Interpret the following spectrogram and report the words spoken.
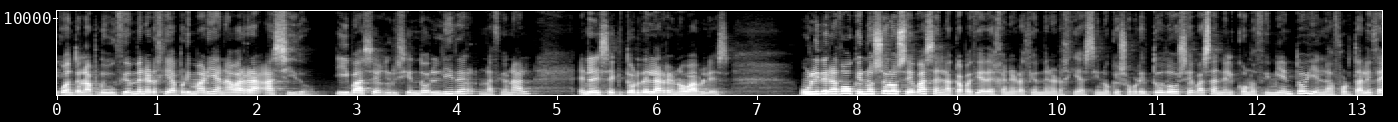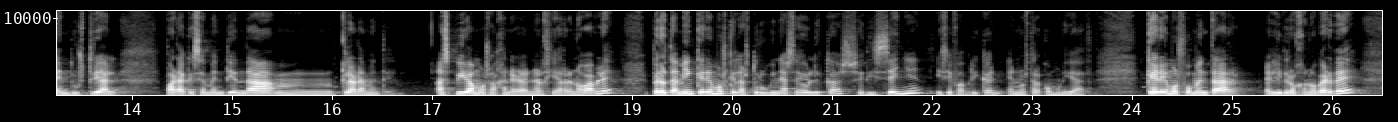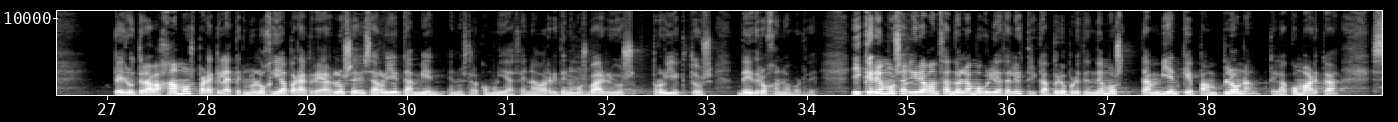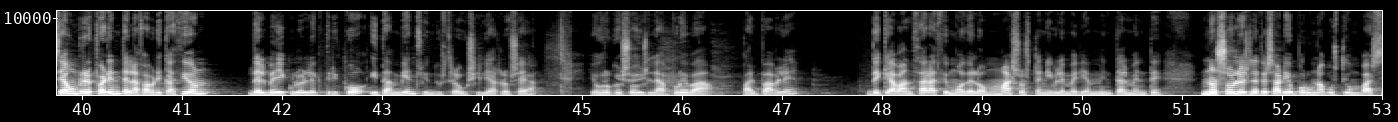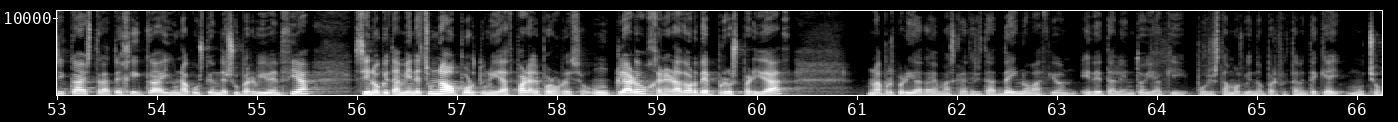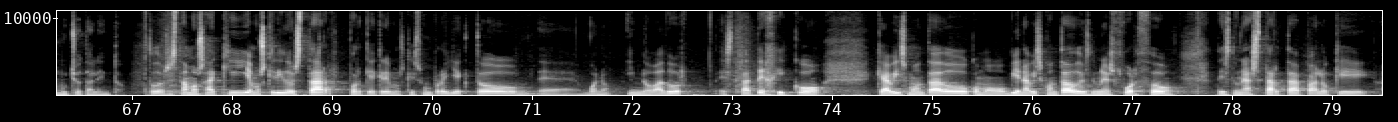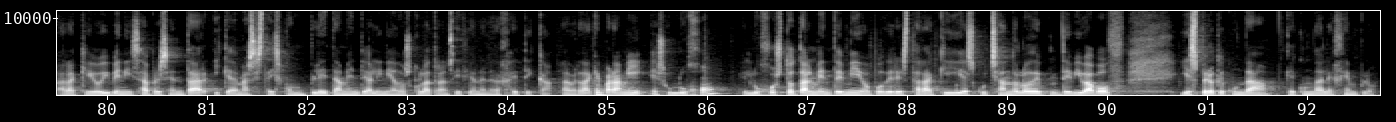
En cuanto a la producción de energía primaria, Navarra ha sido y va a seguir siendo líder nacional en el sector de las renovables. Un liderazgo que no solo se basa en la capacidad de generación de energía, sino que sobre todo se basa en el conocimiento y en la fortaleza industrial, para que se me entienda mmm, claramente. Aspiramos a generar energía renovable, pero también queremos que las turbinas eólicas se diseñen y se fabriquen en nuestra comunidad. Queremos fomentar el hidrógeno verde, pero trabajamos para que la tecnología para crearlo se desarrolle también en nuestra comunidad en Navarra y tenemos varios proyectos de hidrógeno verde. Y queremos seguir avanzando en la movilidad eléctrica, pero pretendemos también que Pamplona, que la comarca, sea un referente en la fabricación del vehículo eléctrico y también su industria auxiliar lo sea. Yo creo que sois la prueba palpable de que avanzar hacia un modelo más sostenible medioambientalmente no solo es necesario por una cuestión básica, estratégica y una cuestión de supervivencia, sino que también es una oportunidad para el progreso, un claro generador de prosperidad, una prosperidad además que necesita de innovación y de talento y aquí pues estamos viendo perfectamente que hay mucho, mucho talento. Todos estamos aquí y hemos querido estar porque creemos que es un proyecto eh, bueno, innovador, estratégico que habéis montado, como bien habéis contado, desde un esfuerzo, desde una startup a, lo que, a la que hoy venís a presentar y que además estáis completamente alineados con la transición energética. La verdad que para mí es un lujo, el lujo es totalmente mío poder estar aquí escuchándolo de, viva voz y espero que cunda, que cunda el ejemplo.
